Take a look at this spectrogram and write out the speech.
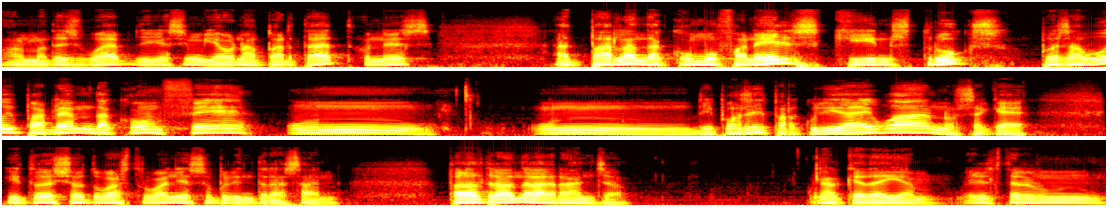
al mateix web, diguéssim, hi ha un apartat on és, et parlen de com ho fan ells, quins trucs, pues avui parlem de com fer un, un dipòsit per collir d'aigua, no sé què, i tot això t'ho vas trobant i és superinteressant. Per altra banda, la granja, el que dèiem, ells tenen un...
